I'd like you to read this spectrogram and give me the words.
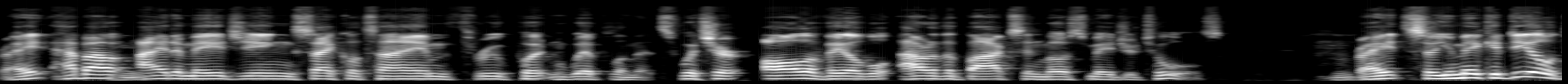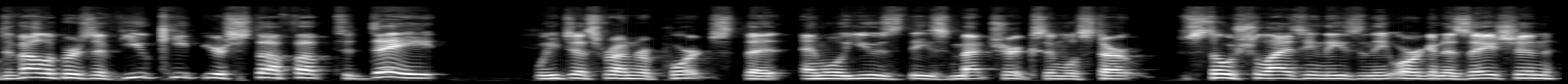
right? How about mm-hmm. item aging, cycle time, throughput, and WIP limits, which are all available out of the box in most major tools, mm-hmm. right? So you make a deal, developers, if you keep your stuff up to date, we just run reports that, and we'll use these metrics and we'll start socializing these in the organization.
